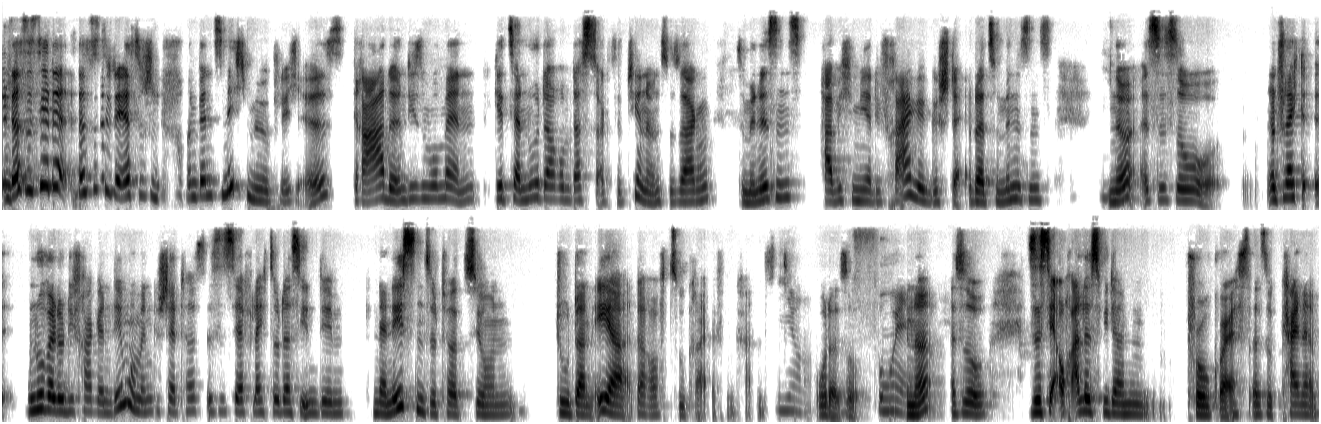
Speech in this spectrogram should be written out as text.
Und das ist ja der, das ist ja der erste Schritt. Und wenn es nicht möglich ist, gerade in diesem Moment, geht es ja nur darum, das zu akzeptieren und zu sagen, zumindest habe ich mir die Frage gestellt, oder zumindest, ne, es ist so, und vielleicht, äh, nur weil du die Frage in dem Moment gestellt hast, ist es ja vielleicht so, dass sie in dem, in der nächsten Situation du dann eher darauf zugreifen kannst. Ja. Oder so. Voll. Ne? Also es ist ja auch alles wieder ein Progress. Also keiner,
